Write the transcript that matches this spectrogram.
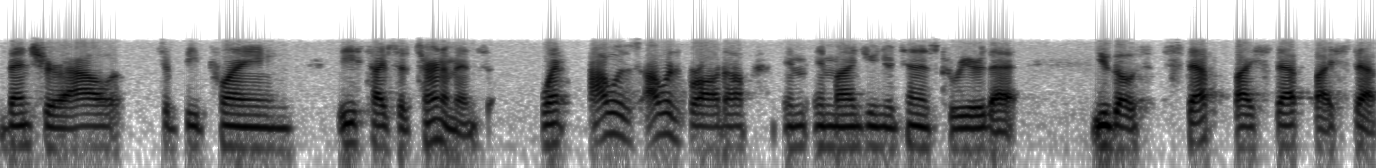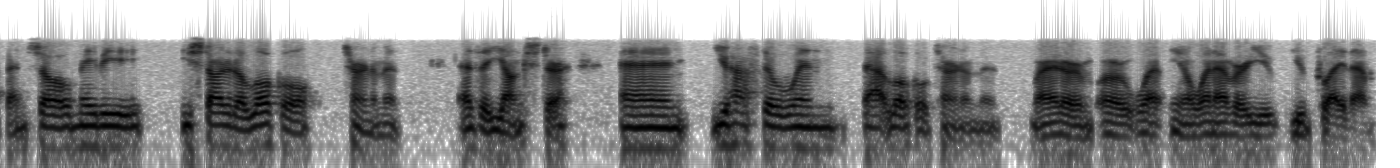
venture out to be playing these types of tournaments. When I was I was brought up in in my junior tennis career that you go step by step by step. And so maybe you started a local tournament as a youngster, and you have to win that local tournament, right? Or or what you know whenever you you play them.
